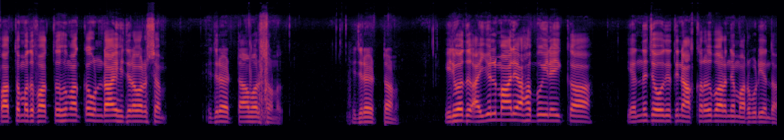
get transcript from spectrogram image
പത്തൊമ്പത് ഫത്തുഹ് മക്ക ഉണ്ടായ ഹിജ്റ വർഷം ഹിജ്റ എട്ടാം വർഷമാണ്. ഹിജ്റ എട്ടാണ്. ഇരുപത് അയ്യുൽ മാലി അഹബു ഇലൈക്ക എന്ന ചോദ്യത്തിന് അക്രവ് പറഞ്ഞ മറുപടി എന്താ?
